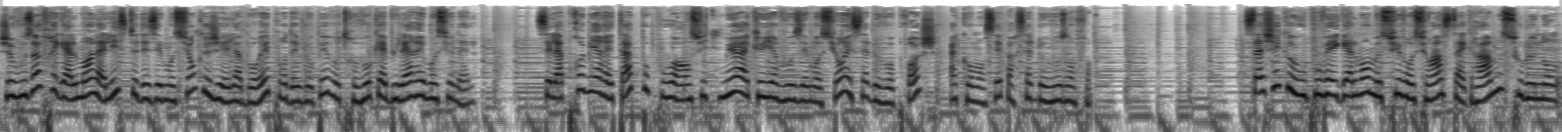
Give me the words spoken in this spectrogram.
Je vous offre également la liste des émotions que j'ai élaborées pour développer votre vocabulaire émotionnel. C'est la première étape pour pouvoir ensuite mieux accueillir vos émotions et celles de vos proches, à commencer par celles de vos enfants. Sachez que vous pouvez également me suivre sur Instagram sous le nom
